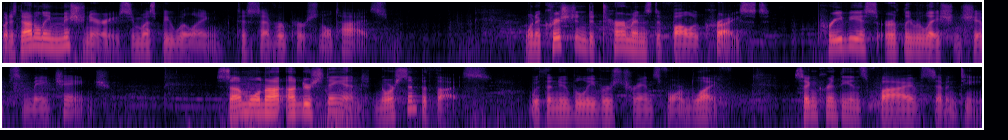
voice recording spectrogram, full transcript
But it's not only missionaries who must be willing to sever personal ties. When a Christian determines to follow Christ, previous earthly relationships may change. Some will not understand nor sympathize with a new believer's transformed life. 2 Corinthians 5:17.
